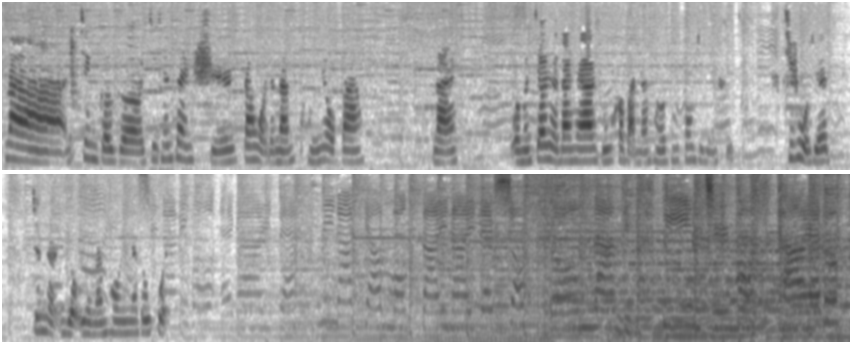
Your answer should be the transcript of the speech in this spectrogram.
那靖哥哥就先暂时当我的男朋友吧。来，我们教教大家如何把男朋友逼疯这件事情。其实我觉得，真的有有男朋友应该都会。見なきゃもったいないでしょどんなにピンチも耐えるけ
